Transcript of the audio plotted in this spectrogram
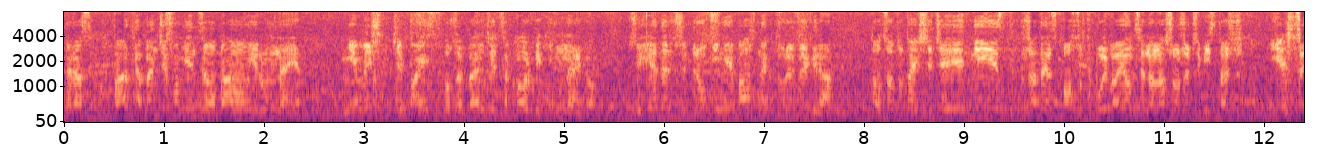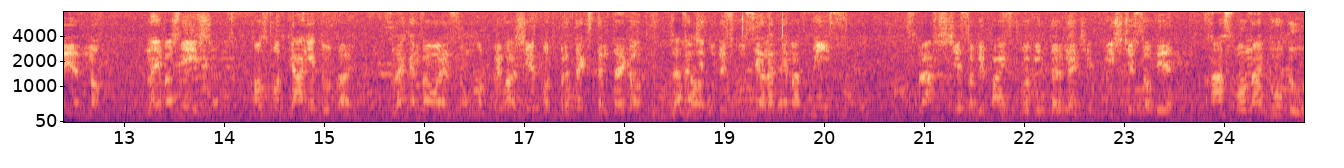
Teraz walka będzie pomiędzy Obamą i Rumneyem. Nie myślcie Państwo, że będzie cokolwiek innego. Czy jeden, czy drugi, nieważne, który wygra. To, co tutaj się dzieje, nie jest w żaden sposób wpływające na naszą rzeczywistość. Jeszcze jedno, najważniejsze. To spotkanie tutaj z Lechem Wałęsą odbywa się pod pretekstem tego, że będzie tu dyskusja na temat PiS. Sprawdźcie sobie Państwo w internecie, wpiszcie sobie hasło na Google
